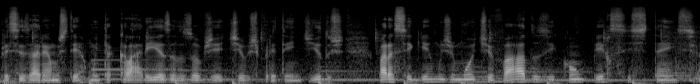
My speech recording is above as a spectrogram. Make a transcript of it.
Precisaremos ter muita clareza dos objetivos pretendidos para seguirmos motivados e com persistência.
